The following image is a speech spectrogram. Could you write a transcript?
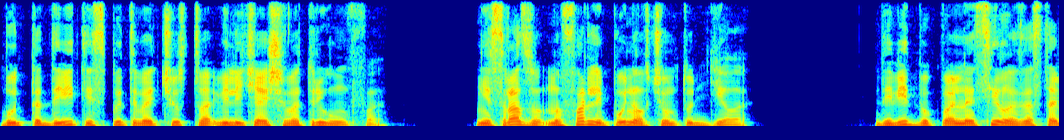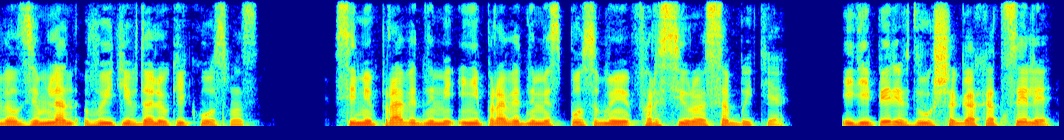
будто Дэвид испытывает чувство величайшего триумфа. Не сразу, но Фарли понял, в чем тут дело. Дэвид буквально силой заставил землян выйти в далекий космос, всеми праведными и неправедными способами форсируя события. И теперь в двух шагах от цели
